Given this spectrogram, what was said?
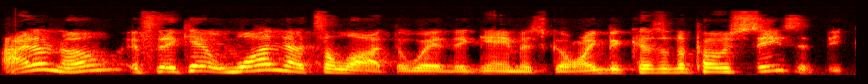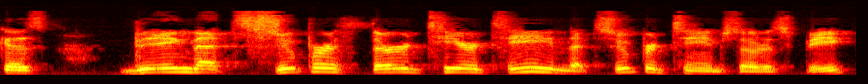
I don't know. If they get one, that's a lot the way the game is going because of the postseason. Because being that super third tier team, that super team, so to speak,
